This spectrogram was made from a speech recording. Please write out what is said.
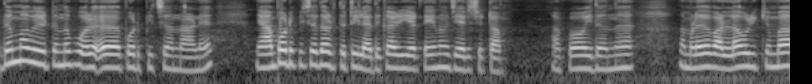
ഇതുമ്മ വീട്ടിൽ നിന്ന് പൊടിപ്പിച്ചതെന്നാണ് ഞാൻ പൊടിപ്പിച്ചത് എടുത്തിട്ടില്ല അത് കഴിയട്ടെ എന്ന് വിചാരിച്ചിട്ടോ. അപ്പോൾ ഇതൊന്ന് നമ്മൾ വെള്ളം ഒഴിക്കുമ്പോൾ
